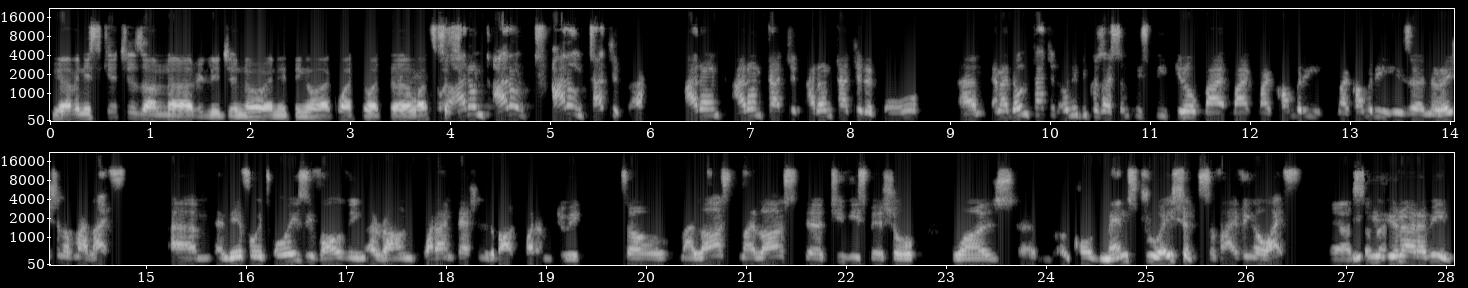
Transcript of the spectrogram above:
Do you have any sketches on uh, religion or anything or like what what uh, what's so I don't I don't I don't touch it, bro. I don't I don't touch it. I don't touch it at all. Um, and I don't touch it only because I simply speak. You know, my, my, my comedy my comedy is a narration of my life. Um, and therefore, it's always evolving around what I'm passionate about, what I'm doing. So my last my last uh, TV special was uh, called Menstruation: Surviving a Wife. Yeah, so you, you, know what I mean.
